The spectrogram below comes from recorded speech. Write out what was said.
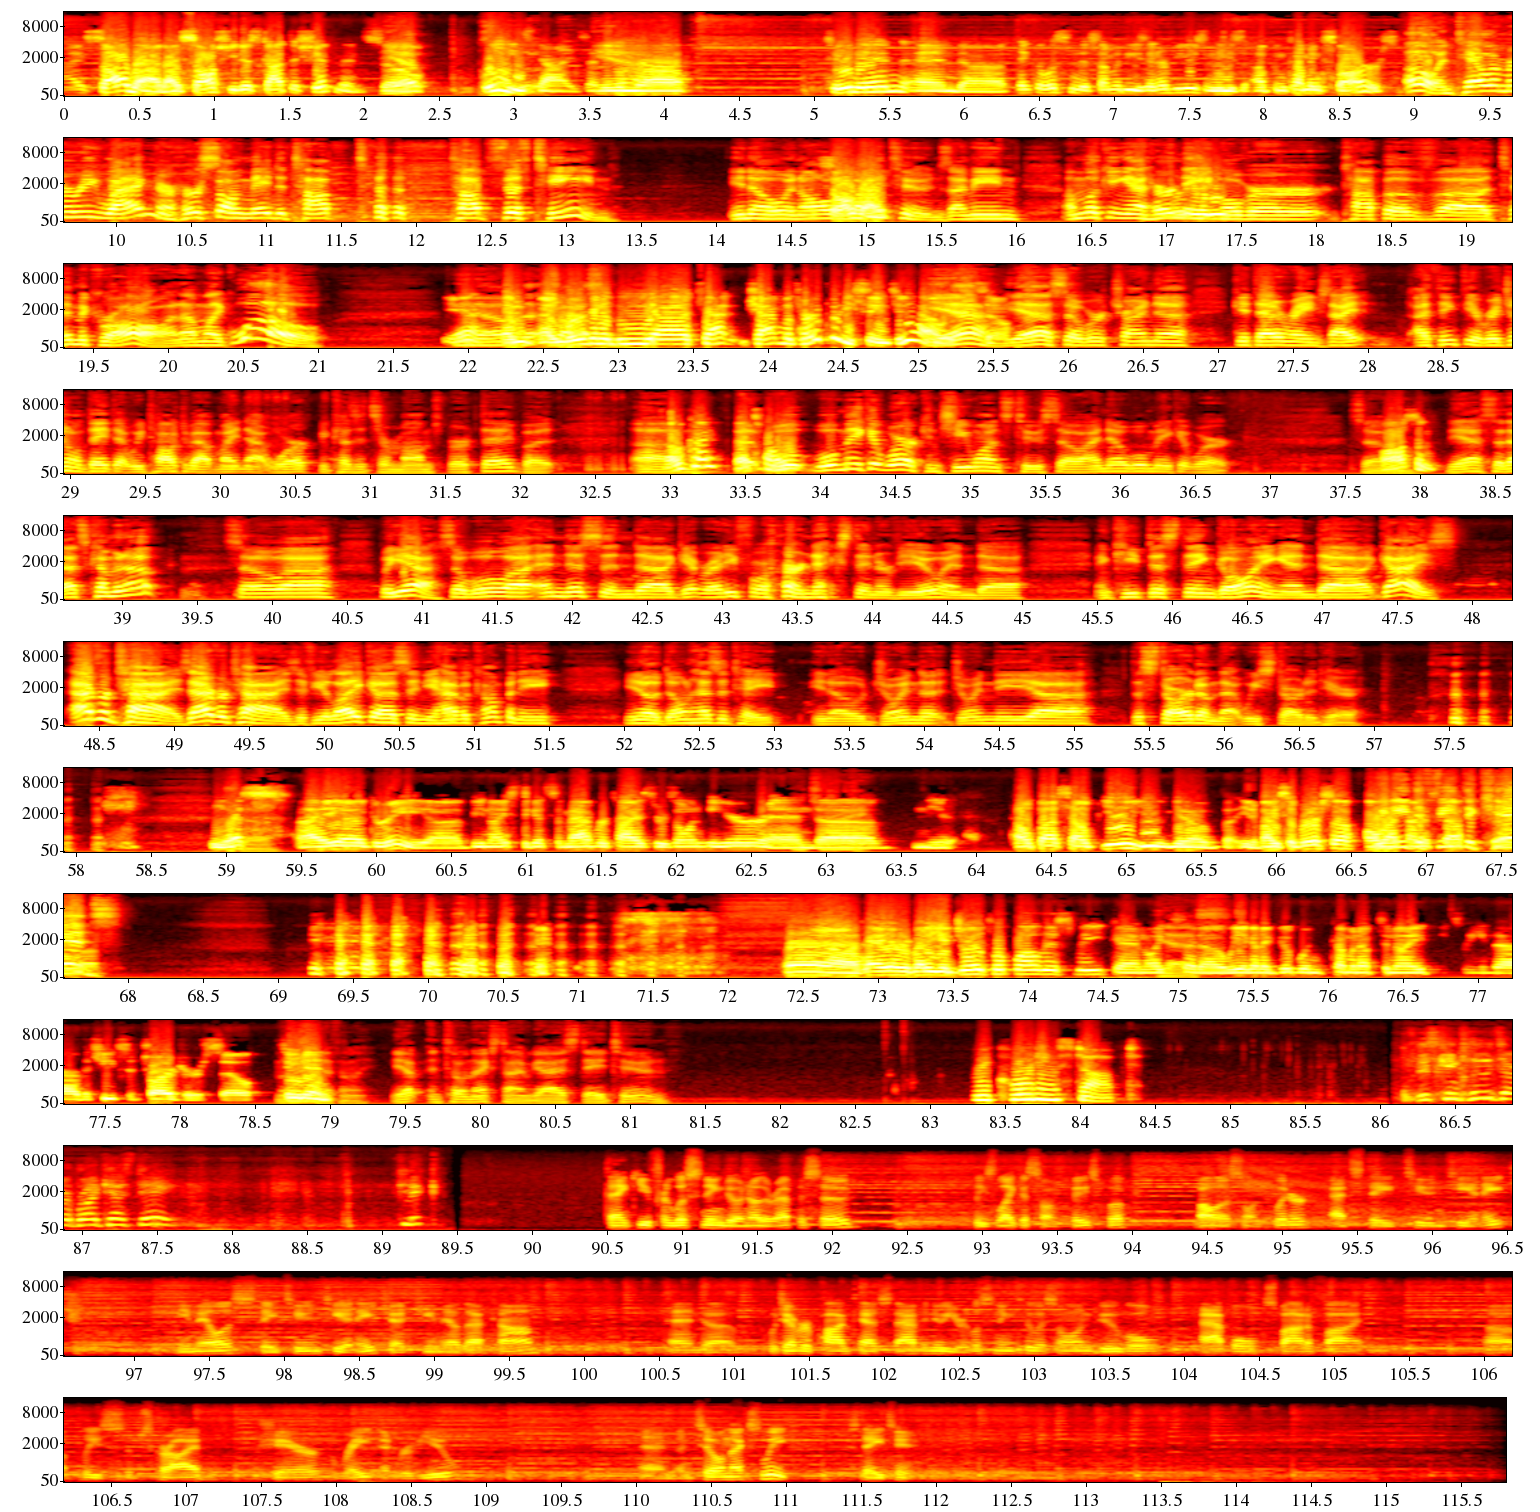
I saw that. I saw she just got the shipment. So Yep. please, guys, I mean, uh, tune in and uh, take a listen to some of these interviews and these up and coming stars. Oh, and Taylor Marie Wagner, her song made the top top fifteen. You know, in all of that. iTunes. I mean, I'm looking at her name over top of uh, Tim McGraw, and I'm like, whoa. Yeah, You know, and, and we're awesome. going to be uh, chat, chatting with her pretty soon too. Howard, yeah, so. yeah. So we're trying to get that arranged. I I think the original date that we talked about might not work because it's her mom's birthday, but um, Okay, that's but We'll fine. we'll make it work, and she wants to, so I know we'll make it work. So Awesome. Yeah, so that's coming up. So, uh, but yeah, so we'll uh, end this and uh, get ready for our next interview and uh, and keep this thing going. And uh, guys, advertise, advertise. If you like us and you have a company, you know, don't hesitate. You know, join the join the uh, the stardom that we started here. Yes, I agree. Uh, be nice to get some advertisers on here and right. uh, you help us help you. You, you know, you know, vice versa. All we that need to feed stuff. the kids. Uh, hey, everybody, enjoy football this week. And like I said, uh, we got a good one coming up tonight between uh, the Chiefs and Chargers. So Most tune in. Definitely. Yep. Until next time, guys. Stay tuned. Recording stopped. This concludes our broadcast day. Click. Thank you for listening to another episode. Please like us on Facebook, follow us on Twitter at StayTunedTNH, email us staytunedtnh at gmail.com, and uh, whichever podcast avenue you're listening to us on Google, Apple, Spotify uh, please subscribe, share, rate, and review. And until next week, stay tuned.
